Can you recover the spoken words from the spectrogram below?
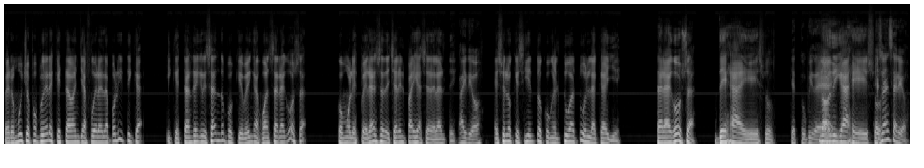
pero muchos populares que estaban ya fuera de la política y que están regresando porque venga Juan Zaragoza como la esperanza de echar el país hacia adelante. Ay, Dios. Eso es lo que siento con el tú a tú en la calle. Zaragoza, deja eso. Qué estupidez. No digas eso. ¿Eso es en serio?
